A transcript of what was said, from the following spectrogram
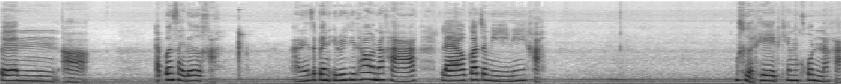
เป็นอ่า แอปเปิลไซเดอร์ค่ะ อันนี้จะเป็นอิริทิทิลนะคะ แล้วก็จะมีนี่ค่ะมะเขือเทศเข้มข้นนะคะ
